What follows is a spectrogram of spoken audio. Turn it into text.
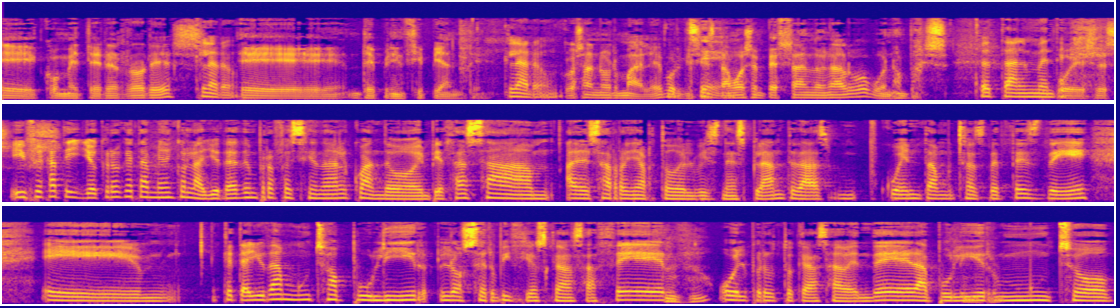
eh, cometer errores Claro. eh, de principiante. Claro. Cosa normal, ¿eh? Porque Sí. si estamos empezando en algo, bueno, pues... Totalmente. Pues es- y fíjate, yo creo que también con la ayuda de un profesional, cuando empiezas a, a desarrollar todo el business plan, te das cuenta muchas veces de eh, que te ayuda mucho a pulir los servicios que vas a hacer o el producto que vas a vender, a pulir mucho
